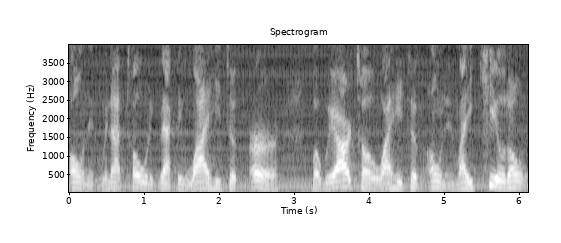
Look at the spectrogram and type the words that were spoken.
Onan. We're not told exactly why he took Ur but we are told why he took Onan, why he killed Onan.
